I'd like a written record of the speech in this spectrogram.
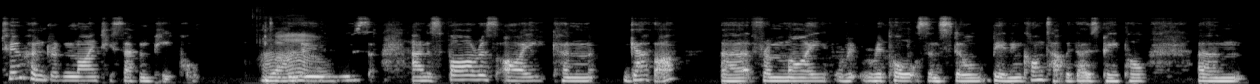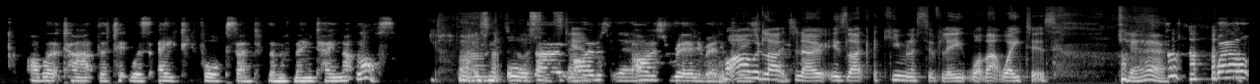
297 people wow. And as far as I can gather uh, from my re- reports and still being in contact with those people, um, I worked out that it was 84% of them have maintained that loss. That is an awesome. So I was, yeah. I was really, really. What I would like to know is like accumulatively what that weight is. Yeah. well,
